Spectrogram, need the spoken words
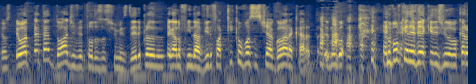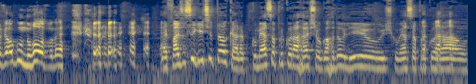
eu, eu tenho até dó de ver todos os filmes dele pra eu chegar no fim da vida e falar: o que, que eu vou assistir agora, cara? Eu não, go- eu não vou querer ver aqueles de novo, eu quero ver algo novo, né? Aí faz o seguinte então, cara. Começa a procurar Russell Gordon Lewis, começa a procurar o-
